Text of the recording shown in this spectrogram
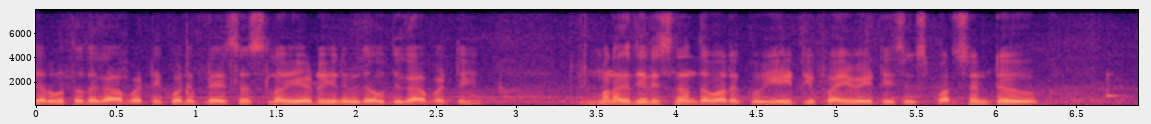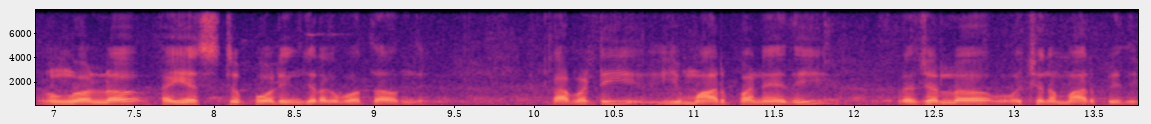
జరుగుతుంది కాబట్టి కొన్ని ప్లేసెస్లో ఏడు ఎనిమిది అవుద్ది కాబట్టి మనకు తెలిసినంత వరకు eighty five eighty six percent ఒంగోలులో హయ్యెస్ట్ పోలింగ్ జరగబోతూ ఉంది. కాబట్టి ఈ మార్పు అనేది ప్రజల్లో వచ్చిన మార్పు ఇది.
